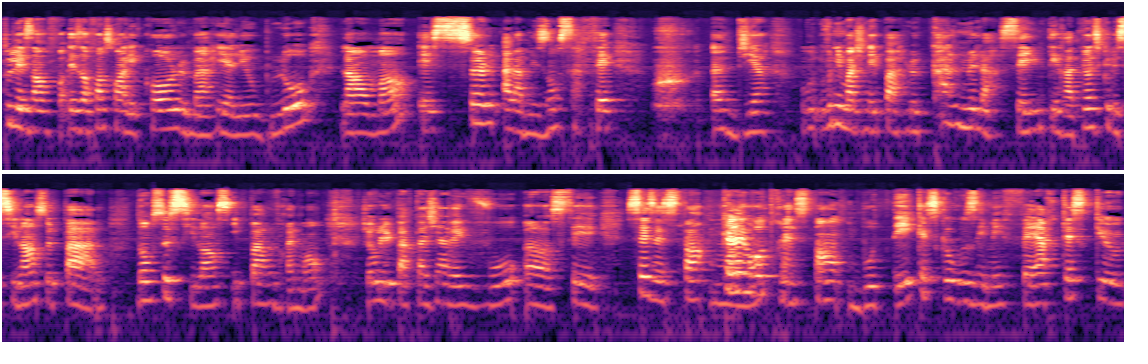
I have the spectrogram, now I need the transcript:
Tous les enfants, les enfants sont à l'école, le mari est allé au boulot, la maman est seule à la maison. Ça fait bien. Vous, n'imaginez pas, le calme là, c'est une thérapie. Est-ce que le silence parle? Donc, ce silence, il parle vraiment. J'ai voulu partager avec vous euh, ces, ces instants. Quel est votre instant beauté? Qu'est-ce que vous aimez faire? Qu'est-ce que,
